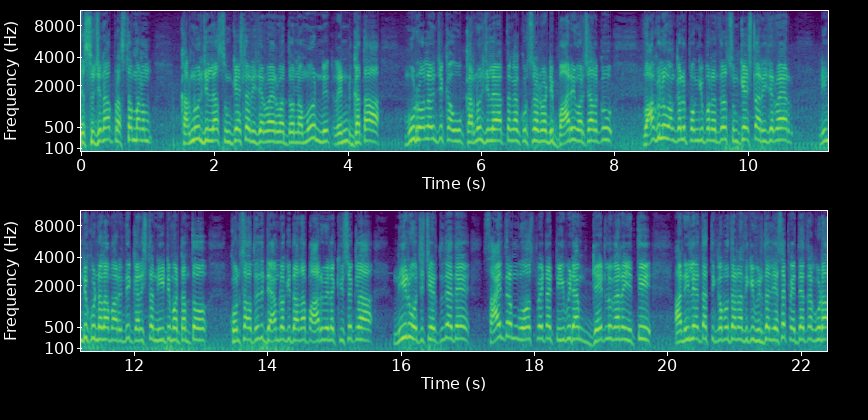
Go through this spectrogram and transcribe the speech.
ఎస్ సుజన ప్రస్తుతం మనం కర్నూలు జిల్లా సుంకేశ్వర రిజర్వాయర్ వద్ద ఉన్నాము. రెండు గత మూడు రోజుల నుంచి క- కర్నూలు జిల్లా వ్యాప్తంగా కురుస్తున్నటువంటి భారీ వర్షాలకు వాగులు వంకలు పొంగిపోవడంతో సుంకేష్ల రిజర్వాయర్ నిండుకుండలా మారింది. గరిష్ట నీటి మట్టంతో కొనసాగుతుంది. డ్యాంలోకి దాదాపు ఆరు వేల క్యూసెక్ల నీరు వచ్చి చేరుతుంది. అయితే సాయంత్రం ఓస్పేట టీబీ డ్యామ్ గేట్లు కానీ ఎత్తి ఆ నీళ్ళంతా తింగభద్ర నదికి విడుదల చేస్తే పెద్ద ఎత్తున కూడా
